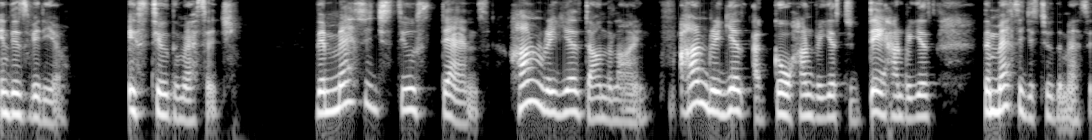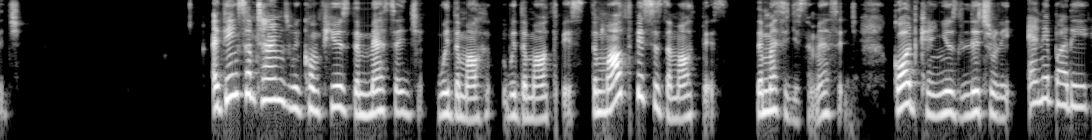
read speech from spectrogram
in this video is still the message. The message still stands. Hundred years down the line, hundred years ago, hundred years today, hundred years the message is still the message. I think sometimes we confuse the message with the mouth with the mouthpiece. The mouthpiece is the mouthpiece. The message is the message. God can use literally anybody,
